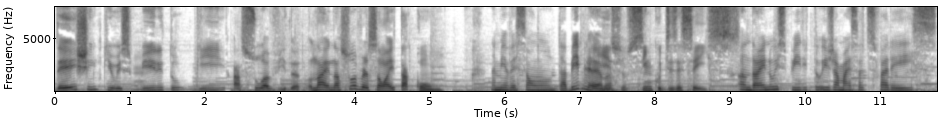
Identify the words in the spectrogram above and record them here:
Deixem que o Espírito guie a sua vida. Nai, na sua versão aí tá como? Na minha versão da Bíblia, É? Isso, 5,16. andai no espírito e jamais satisfareis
